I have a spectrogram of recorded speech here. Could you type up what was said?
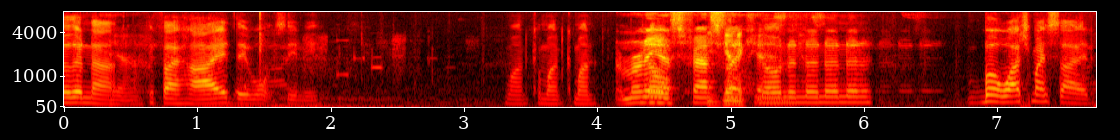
No, they're not. Yeah. If I hide, they won't see me. Come on, come on, come on. I'm running No, as fast as I can. No, no, no, no, no, no. But watch my side.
